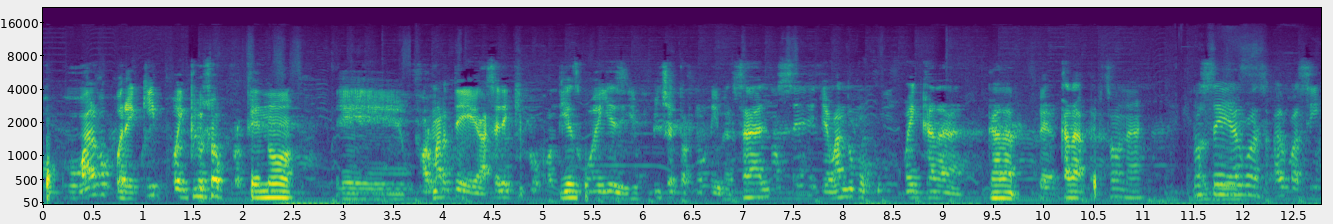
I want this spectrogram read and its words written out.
o, o algo por equipo, incluso, ¿por qué no? Eh, formarte, hacer equipo con 10 güeyes y un pinche torneo universal, no sé, llevando un un güey cada, cada, per- cada persona, no sé, algo, algo así.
